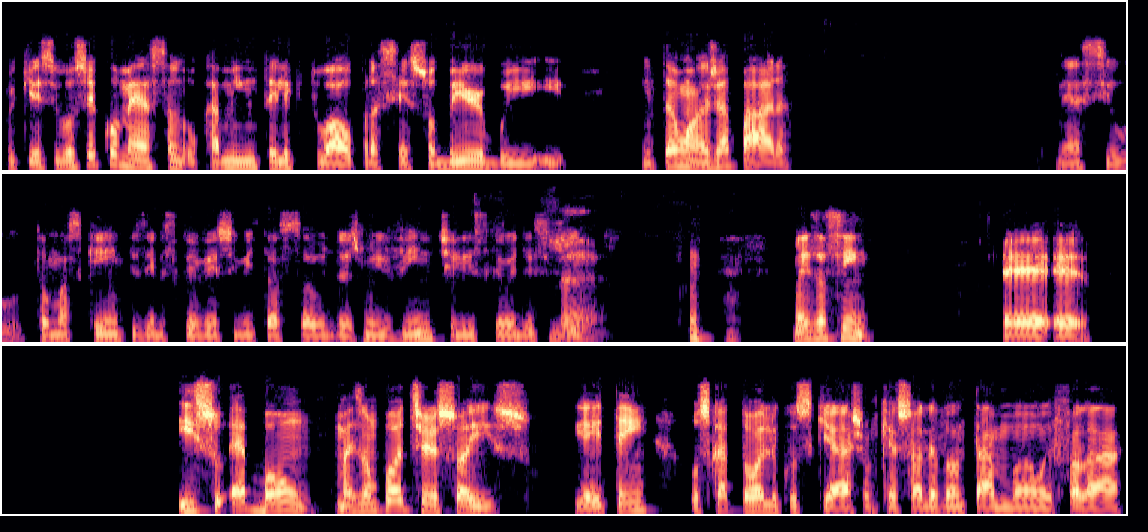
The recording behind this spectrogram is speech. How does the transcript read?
Porque se você começa o caminho intelectual para ser soberbo e, e, então, ó, já para. Né? Se o Thomas Kempis ele escrevesse imitação em 2020, ele escreveu desse é. jeito. mas assim, é, é, isso é bom, mas não pode ser só isso. E aí tem os católicos que acham que é só levantar a mão e falar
